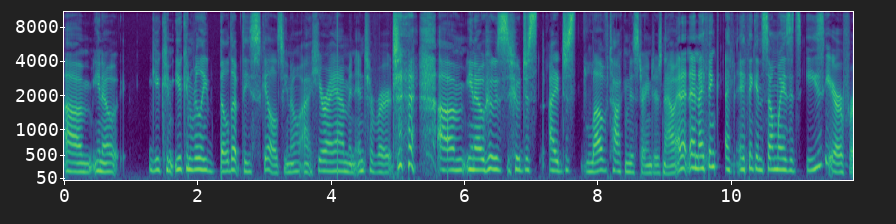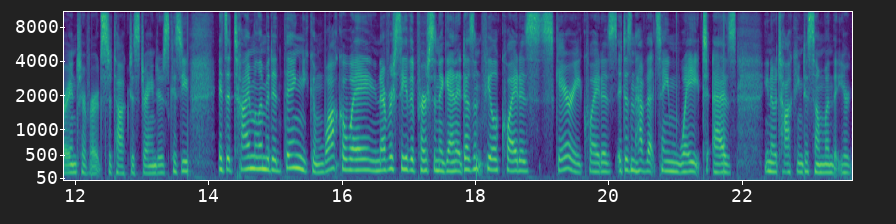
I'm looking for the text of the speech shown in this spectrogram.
um, you know, you can you can really build up these skills. You know, uh, here I am, an introvert, um, you know, who's who just I just love talking to strangers now, and and I think I, I think in some ways it's easier for introverts to talk to strangers because you it's a time limited thing. You can walk away, you never see the person again. It doesn't feel quite as scary, quite as it doesn't have that same weight as you know talking to someone that you're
